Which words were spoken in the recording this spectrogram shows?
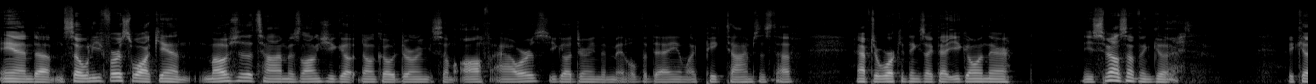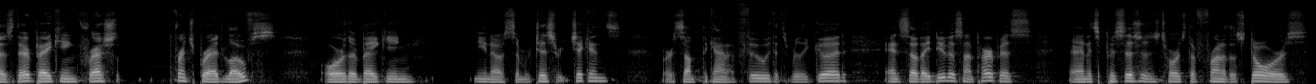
and um, so when you first walk in, most of the time, as long as you go don't go during some off hours, you go during the middle of the day and like peak times and stuff, after work and things like that, you go in there and you smell something good. Because they're baking fresh French bread loaves or they're baking, you know, some rotisserie chickens or something kind of food that's really good. And so they do this on purpose, and it's positioned towards the front of the stores,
